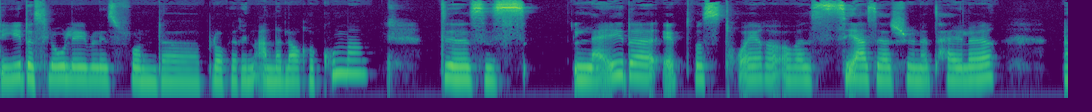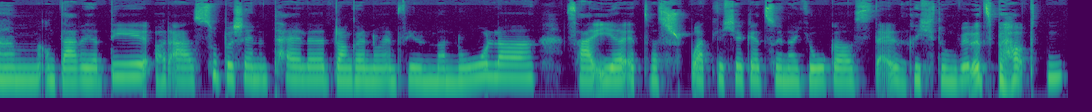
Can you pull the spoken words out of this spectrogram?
D. Das Slow Label ist von der Bloggerin Anna-Laura Kummer. Das ist leider etwas teurer, aber sehr, sehr schöne Teile. Ähm, und Daria D. hat auch super schöne Teile. Dann kann ich nur empfehlen Manola. Sah eher etwas sportlicher, geht so in einer Yoga-Style-Richtung, würde ich jetzt behaupten.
